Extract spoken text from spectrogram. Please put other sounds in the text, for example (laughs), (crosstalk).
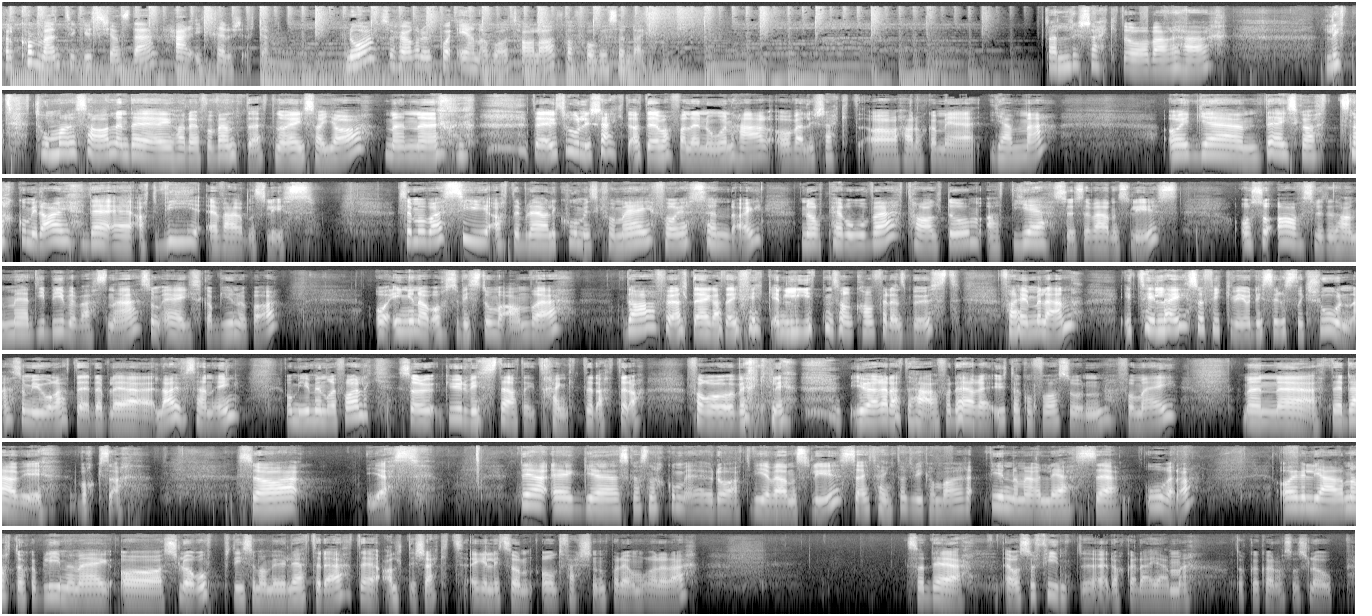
Velkommen til gudstjeneste her i Kredoskirken. Nå så hører du på en av våre taler fra forrige søndag. Veldig kjekt å være her. Litt tommere sal enn det jeg hadde forventet når jeg sa ja. Men uh, (laughs) det er utrolig kjekt at det i hvert fall er noen her, og veldig kjekt å ha dere med hjemme. Og eh, Det jeg skal snakke om i dag, det er at vi er verdens lys. Så jeg må bare si at det ble veldig komisk for meg forrige søndag når Per Ove talte om at Jesus er verdens lys. Og så avsluttet han med de bibelversene som jeg skal begynne på. Og ingen av oss visste om hverandre. Da følte jeg at jeg fikk en liten sånn confidence boost fra himmelen. I tillegg så fikk vi jo disse restriksjonene som gjorde at det, det ble livesending og mye mindre folk. Så Gud visste at jeg trengte dette da, for å virkelig (laughs) gjøre dette her. For det er ute av komfortsonen for meg. Men eh, det er der vi vokser. Så yes. Det jeg eh, skal snakke om, er jo da at vi er verdens lys. Så jeg tenkte at vi kan bare begynne med å lese ordet, da. Og jeg vil gjerne at dere blir med meg og slår opp, de som har mulighet til det. Det er alltid kjekt. Jeg er litt sånn old fashion på det området der. Så det er også fint, eh, dere der hjemme. Dere kan også slå opp.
